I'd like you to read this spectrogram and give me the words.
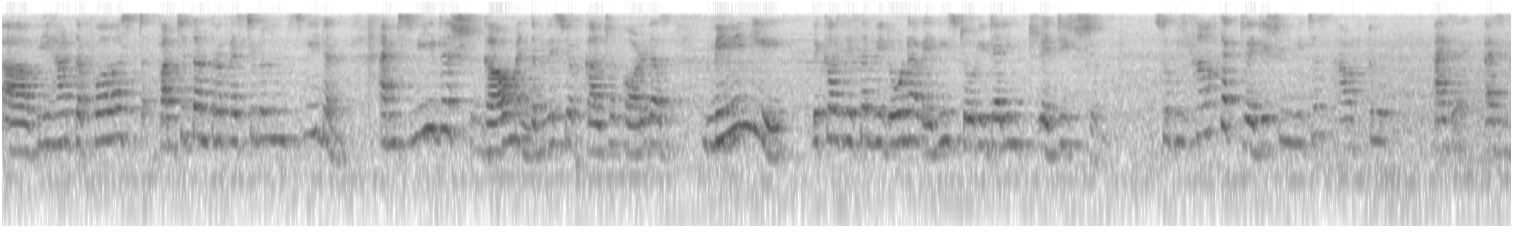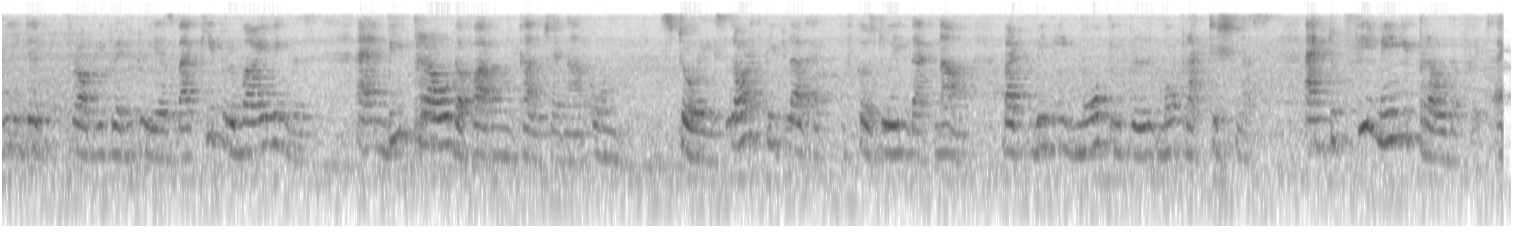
uh, we had the first Panchatantra festival in Sweden. And Swedish government, the Ministry of Culture called us mainly because they said we don't have any storytelling tradition. So we have that tradition, we just have to, as, as we did probably 22 years back, keep reviving this and be proud of our own culture and our own stories. A lot of people are, of course, doing that now, but we need more people, more practitioners, and to feel mainly proud of it.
